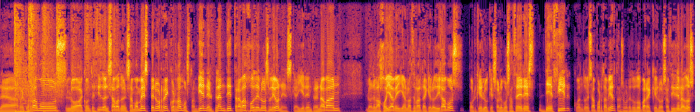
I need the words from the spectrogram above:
Recordamos lo acontecido el sábado en San Mamés, pero recordamos también el plan de trabajo de los Leones, que ayer entrenaban. Lo de bajo llave ya no hace falta que lo digamos, porque lo que solemos hacer es decir cuando es a puerta abierta, sobre todo para que los aficionados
